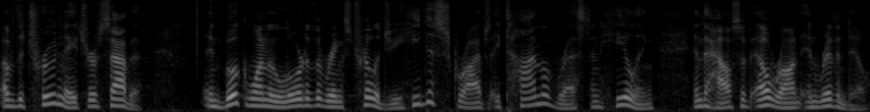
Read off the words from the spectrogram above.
of the true nature of Sabbath. In Book One of the Lord of the Rings trilogy, he describes a time of rest and healing in the house of Elrond in Rivendell.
